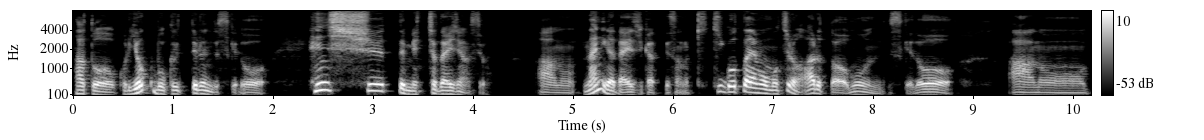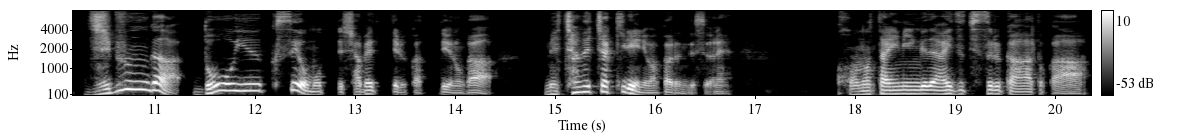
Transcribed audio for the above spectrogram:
あと、これよく僕言ってるんですけど、編集ってめっちゃ大事なんですよ。あの、何が大事かって、その聞き応えももちろんあるとは思うんですけど、あの、自分がどういう癖を持って喋ってるかっていうのが、めちゃめちゃ綺麗にわかるんですよね。このタイミングで相づちするかとか、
